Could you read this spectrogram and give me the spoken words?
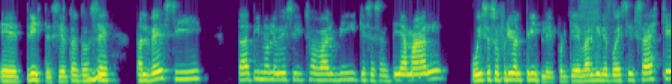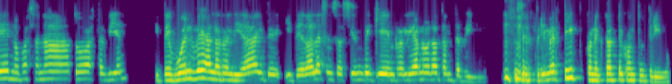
eh, tristes, ¿cierto? Entonces, tal vez si Tati no le hubiese dicho a Barbie que se sentía mal, hubiese sufrido el triple, porque Barbie le puede decir, ¿sabes qué? No pasa nada, todo va a estar bien, y te vuelve a la realidad y te, y te da la sensación de que en realidad no era tan terrible. Entonces, el primer tip, conectarte con tu tribu.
